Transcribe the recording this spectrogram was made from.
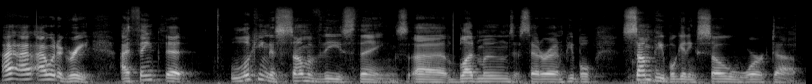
I, I, I would agree. I think that looking to some of these things, uh, blood moons, et cetera, and people, some people getting so worked up,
